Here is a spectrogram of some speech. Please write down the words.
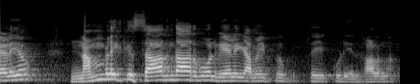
வேலையும் நம்மளுக்கு சார்ந்தார் போல் வேலை அமைப்பு செய்யக்கூடியது காலம்தான்.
